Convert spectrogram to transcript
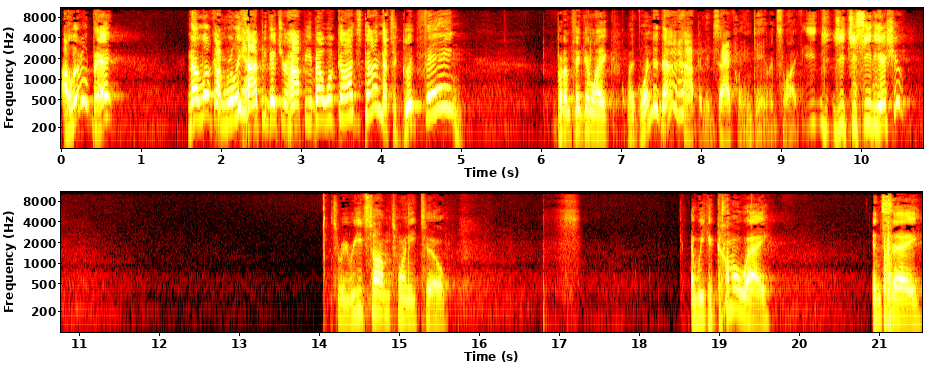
A little bit. Now, look, I'm really happy that you're happy about what God's done. That's a good thing. But I'm thinking, like, like when did that happen exactly in David's life? Did you see the issue? So we read Psalm 22, and we could come away and say,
